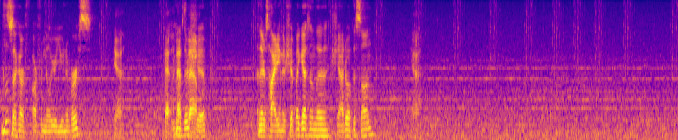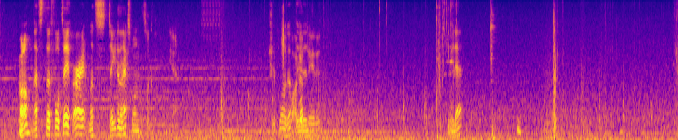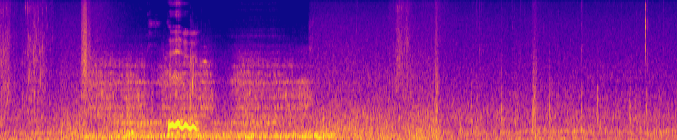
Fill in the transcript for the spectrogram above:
this looks like our, our familiar universe. Yeah. That, that's their them. ship. And they're just hiding their ship, I guess, in the shadow of the sun. Yeah. Well, that's the full tape. All right, let's take it to the next one. Let's look. Yeah. Ship log Log updated. updated. Give me that. Ooh.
